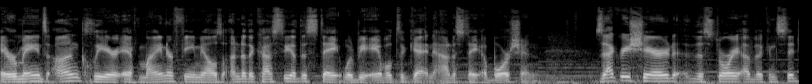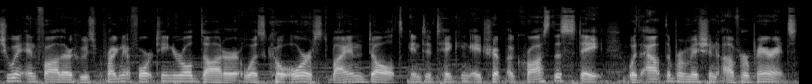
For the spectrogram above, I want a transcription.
it remains unclear if minor females under the custody of the state would be able to get an out of state abortion. Zachary shared the story of a constituent and father whose pregnant 14 year old daughter was coerced by an adult into taking a trip across the state without the permission of her parents,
